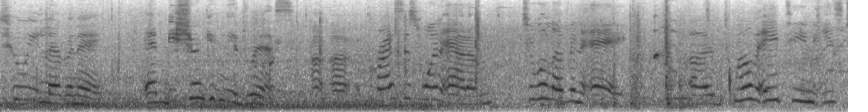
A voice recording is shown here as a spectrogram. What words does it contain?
211A. And be sure and give me the address. Uh, uh, Crisis 1 Adam, 211A, uh, 1218 East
